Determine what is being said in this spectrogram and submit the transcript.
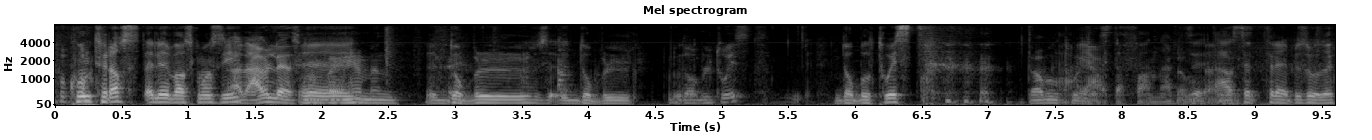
Kontrast, eller hva skal man si? Ja, det er vel det som er Eh, poenget, men Dobbel Dobbel Dobbel twist. Double twist. double Ja, quiz. vet da faen. Jeg, jeg har sett tre episoder.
